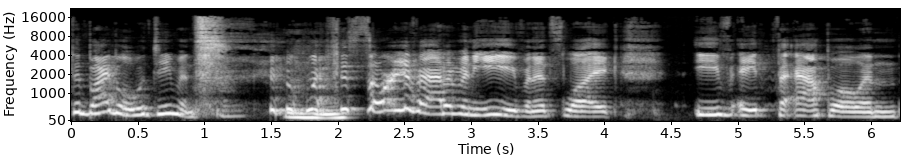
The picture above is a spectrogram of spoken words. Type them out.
the Bible with demons mm-hmm. with the story of Adam and Eve, and it's like Eve ate the apple and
